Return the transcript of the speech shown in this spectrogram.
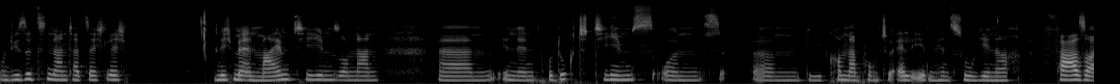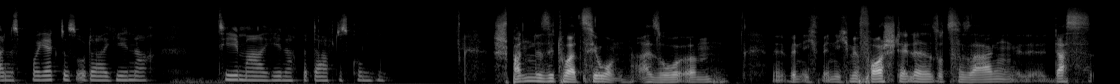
und die sitzen dann tatsächlich nicht mehr in meinem Team, sondern ähm, in den Produktteams und ähm, die kommen dann punktuell eben hinzu, je nach Phase eines Projektes oder je nach Thema, je nach Bedarf des Kunden. Spannende Situation. Also, ähm, wenn ich wenn ich mir vorstelle, sozusagen, äh, das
